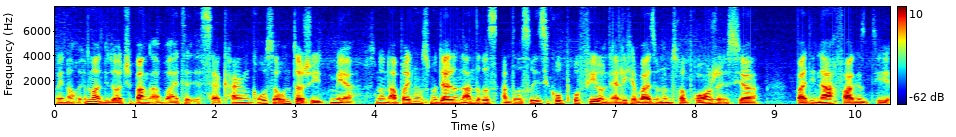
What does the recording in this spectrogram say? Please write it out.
wen auch immer die Deutsche Bank arbeitet, ist ja kein großer Unterschied mehr. Es ist nur ein Abrechnungsmodell und ein anderes, anderes Risikoprofil und ehrlicherweise in unserer Branche ist ja weil die Nachfrage die,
